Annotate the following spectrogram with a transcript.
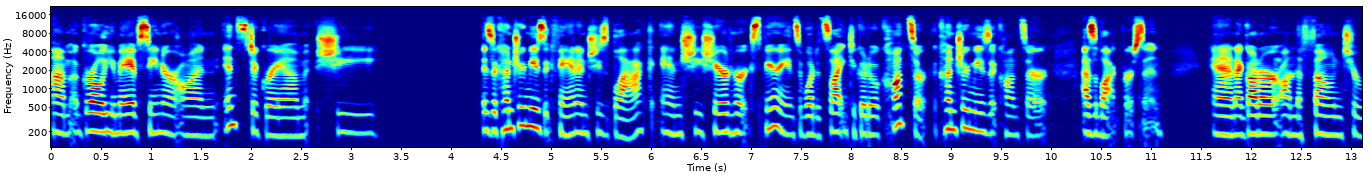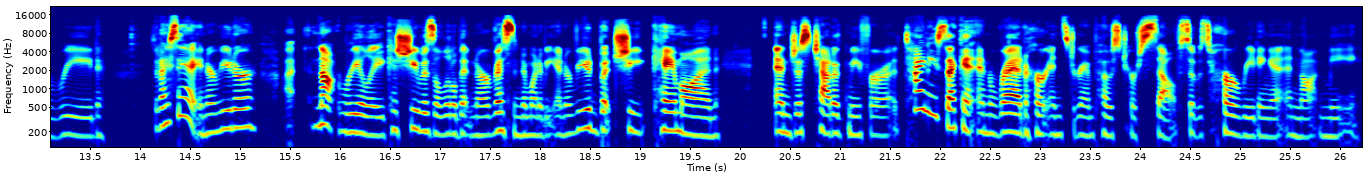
um, a girl, you may have seen her on Instagram. She is a country music fan and she's black. And she shared her experience of what it's like to go to a concert, a country music concert, as a black person. And I got her on the phone to read. Did I say I interviewed her? I, not really, because she was a little bit nervous and didn't want to be interviewed, but she came on and just chatted with me for a tiny second and read her Instagram post herself. So it was her reading it and not me.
